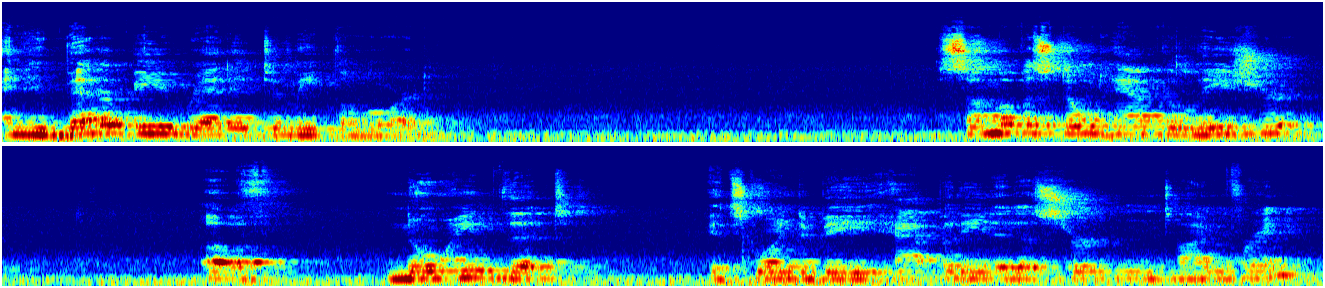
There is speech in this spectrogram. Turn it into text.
And you better be ready to meet the Lord. Some of us don't have the leisure of knowing that it's going to be happening at a certain time frame.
